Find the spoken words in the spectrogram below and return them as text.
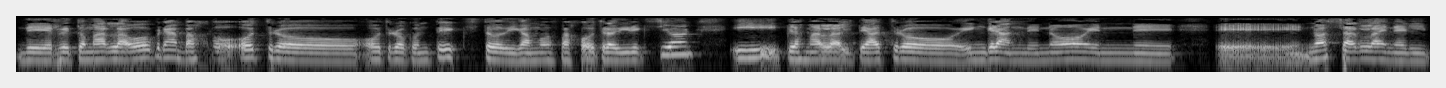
de retomar la obra bajo otro, otro contexto, digamos, bajo otra dirección y plasmarla al teatro en grande, no en, eh, eh, no hacerla en el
